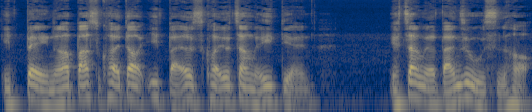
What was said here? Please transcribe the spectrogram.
一倍，然后八十块到一百二十块又涨了一点，也涨了百分之五十哈。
